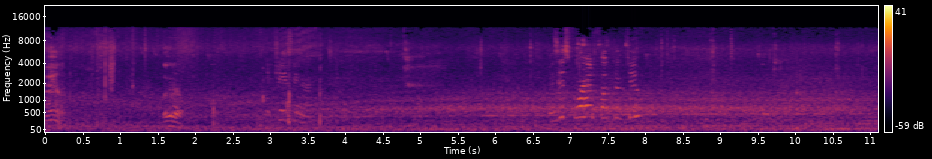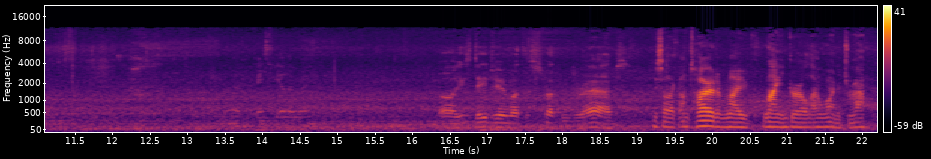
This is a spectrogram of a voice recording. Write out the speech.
Man. Look at her. You're chasing her. Is his forehead fucked up too? Face the other way. Oh, he's daydreaming about this fucking giraffes. He's like, I'm tired of my lion girl. I want a giraffe.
